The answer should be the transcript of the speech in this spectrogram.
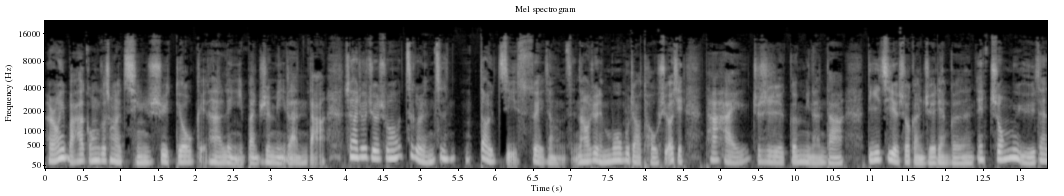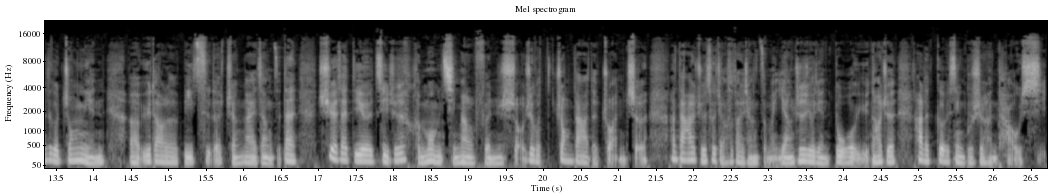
很容易把他工作上的情绪丢给他的另一半，就是米兰达，所以他就觉得说这个人这到底几岁这样子，然后就有点摸不着头绪，而且他还就是跟米兰达第一季的时候感觉两个人哎，终于在这个中年呃遇到了彼此的真爱这样子，但却在第二季就是很莫名其妙的分手，这个重大的转折，那大家就觉得这个角色到底想怎么样？就是有点多余，然后觉得他的个性不是很讨喜。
